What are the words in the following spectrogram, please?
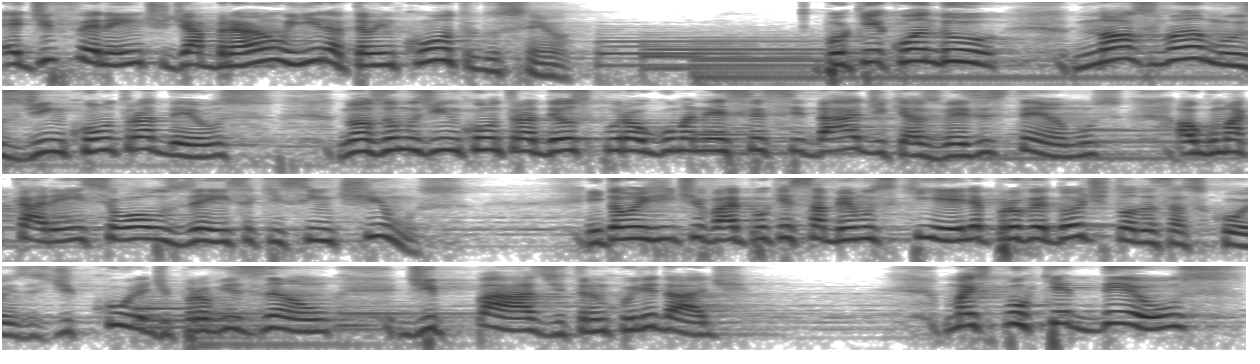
é diferente de Abraão ir até o encontro do Senhor. Porque quando nós vamos de encontro a Deus, nós vamos de encontro a Deus por alguma necessidade que às vezes temos, alguma carência ou ausência que sentimos. Então a gente vai porque sabemos que Ele é provedor de todas as coisas, de cura, de provisão, de paz, de tranquilidade. Mas porque Deus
